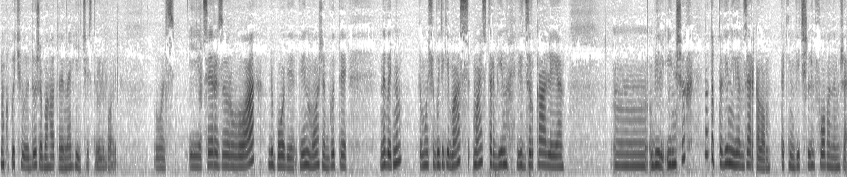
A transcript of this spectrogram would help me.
накопичили дуже багато енергії чистої любові. Ось. І цей резервуар любові він може бути невидним, тому що будь-який майстер він відзеркалює біль інших. Ну, тобто він є дзеркалом, таким відшліфованим вже.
